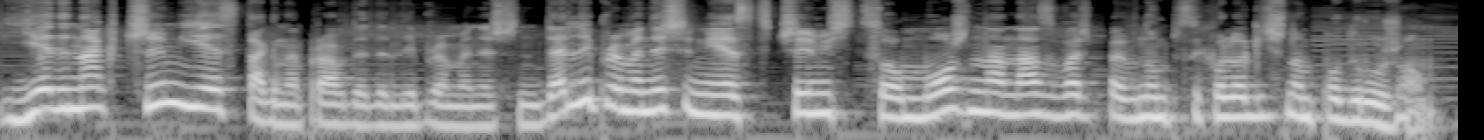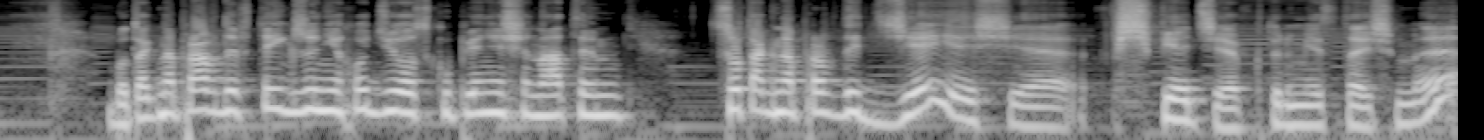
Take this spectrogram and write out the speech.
jednak czym jest tak naprawdę Deadly Premonition? Deadly Premonition jest czymś, co można nazwać pewną psychologiczną podróżą. Bo tak naprawdę w tej grze nie chodzi o skupienie się na tym, co tak naprawdę dzieje się w świecie, w którym jesteśmy,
